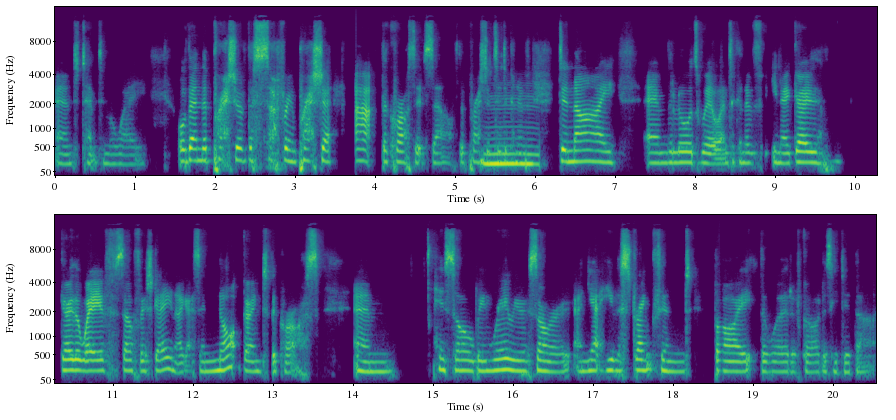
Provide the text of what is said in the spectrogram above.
and to tempt him away. Or then the pressure of the suffering, pressure at the cross itself, the pressure mm. to kind of mm. deny um, the Lord's will and to kind of, you know, go go the way of selfish gain, I guess, in not going to the cross. Um, his soul being weary of sorrow, and yet he was strengthened by the word of God as he did that.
